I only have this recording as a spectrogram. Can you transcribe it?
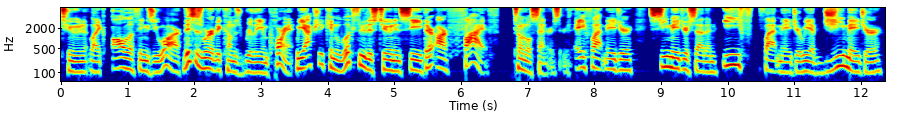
tune, like All the Things You Are, this is where it becomes really important. We actually can look through this tune and see there are five tonal centers. There's A flat major, C major 7, E flat major, we have G major,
